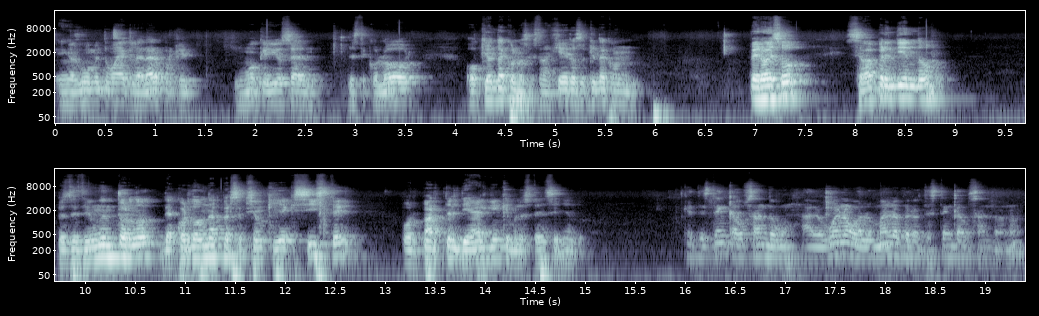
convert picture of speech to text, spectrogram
en algún momento me voy a aclarar porque no que yo sea de este color, o qué onda con los extranjeros, o qué onda con... Pero eso se va aprendiendo pues desde un entorno de acuerdo a una percepción que ya existe por parte de alguien que me lo está enseñando. Que te estén causando a lo bueno o a lo malo, pero te estén causando, ¿no?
